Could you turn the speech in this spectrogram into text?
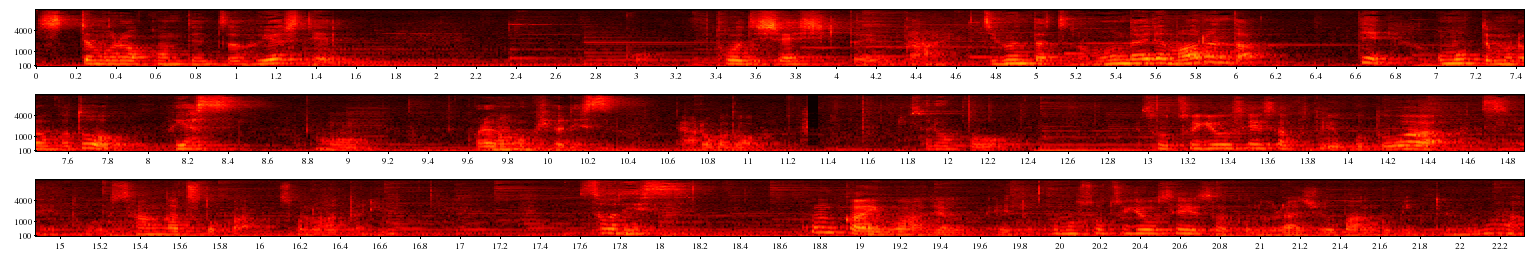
知ってもらうコンテンツを増やしてこう当事者意識というか、はい。自分たちの問題でもあるんだって思ってもらうことを増やす。お。これが目標です。なるほどそれをこう卒業制作ということは、えー、と3月とかそのあたり？そうです。今回はじゃあ、えー、とこの卒業制作のラジオ番組っていうのは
